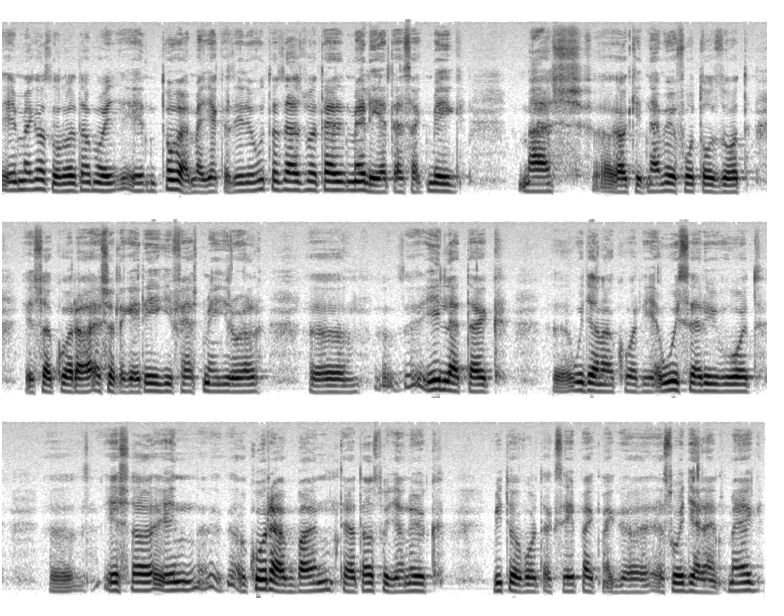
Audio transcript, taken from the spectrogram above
én meg azt gondoltam, hogy én tovább megyek az időutazásba, tehát mellé teszek még más, akit nem ő fotózott, és akkor a, esetleg egy régi festményről illetek, ugyanakkor ilyen újszerű volt, és a, én a korábban, tehát az, hogy a nők mitől voltak szépek, meg ez hogy jelent meg,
